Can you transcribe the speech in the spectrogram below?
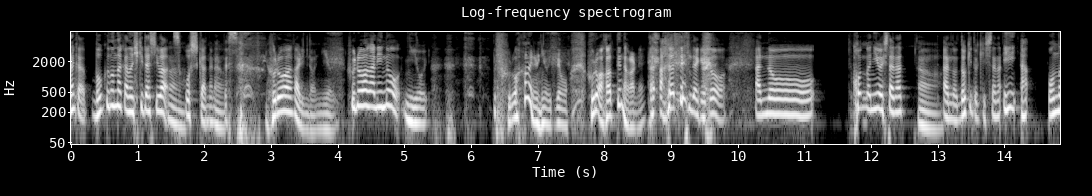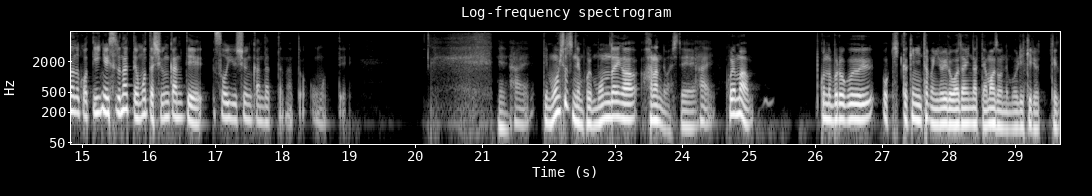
なんか僕の中の引き出しうんはそこしかなかったです。風呂上がりの匂い。風呂上がりの匂い。風呂上がりの匂いってでも、風呂上がってんだからね。あ上がってんだけど、あのーこんな匂いしたな、うん。あの、ドキドキしたな、いい、あ、女の子っていい匂いするなって思った瞬間って、そういう瞬間だったなと思って。ねはい。で、もう一つね、これ問題がはらんでまして、はい。これまあ、このブログをきっかけに多分いろいろ話題になって Amazon でも売り切るって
